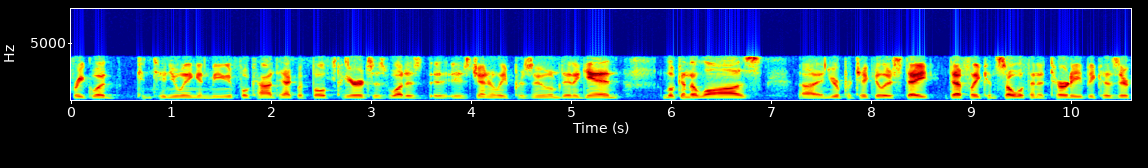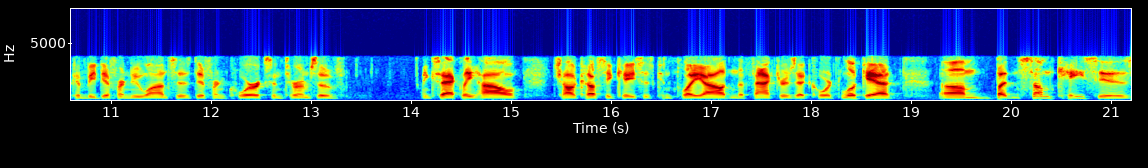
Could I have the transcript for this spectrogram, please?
frequent, continuing, and meaningful contact with both parents is what is is generally presumed. And again, look in the laws uh, in your particular state. Definitely consult with an attorney because there can be different nuances, different quirks in terms of exactly how child custody cases can play out and the factors that courts look at. Um, but in some cases,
